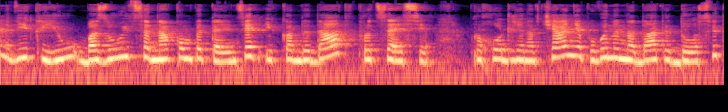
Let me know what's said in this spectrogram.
NVQ базується на компетенціях, і кандидат в процесі проходження навчання повинен надати досвід,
